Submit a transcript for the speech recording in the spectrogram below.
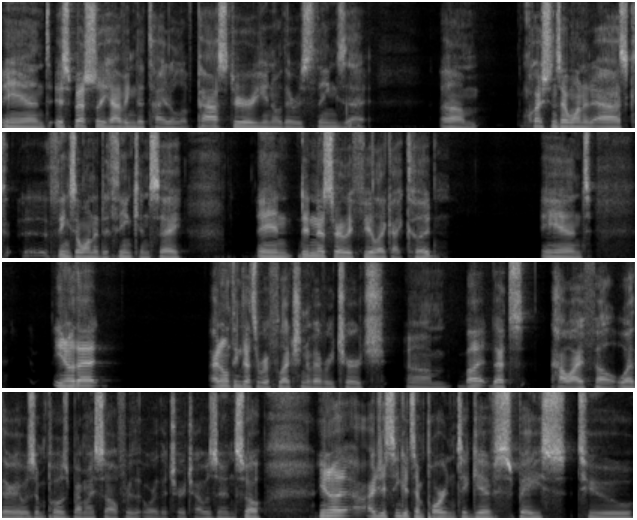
And especially having the title of pastor, you know, there was things that um questions I wanted to ask, uh, things I wanted to think and say and didn't necessarily feel like I could. And you know that I don't think that's a reflection of every church, um, but that's how I felt, whether it was imposed by myself or the, or the church I was in. So, you know, I just think it's important to give space to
